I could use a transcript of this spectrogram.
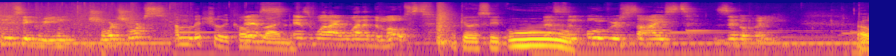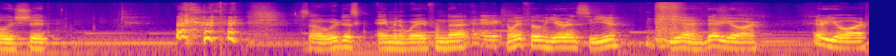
Can you see green short shorts? I'm literally colorblind. This is what I wanted the most. Okay, let's see. This is an oversized zip-up hoodie. Holy shit. so we're just aiming away from that. Anyway. Can we film here and see you? Yeah, there you are. There you are.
